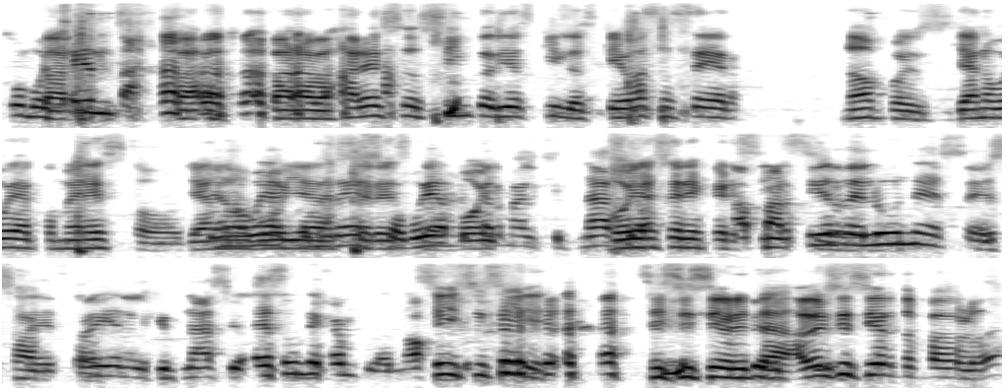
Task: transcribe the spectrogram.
Como para, 80. pa- para bajar esos 5, 10 kilos, ¿qué vas a hacer? No, pues ya no voy a comer esto, ya, no, voy, a, hacer esto, esto, voy a voy, meterme al gimnasio. voy a hacer ejercicio. A partir de lunes este, estoy en el gimnasio. Es un ejemplo, ¿no? Sí, sí, sí. Sí, sí, sí, ahorita. A ver si es cierto, Pablo. ¿eh?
